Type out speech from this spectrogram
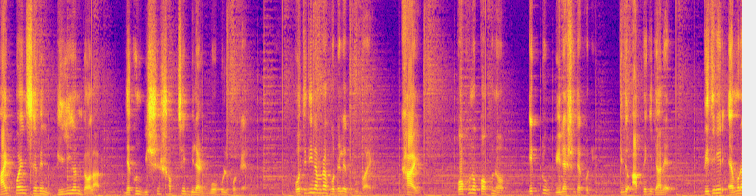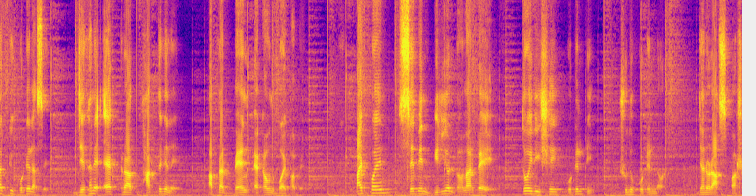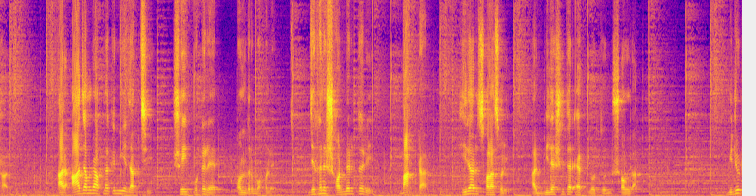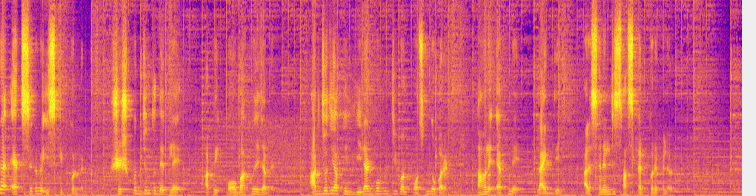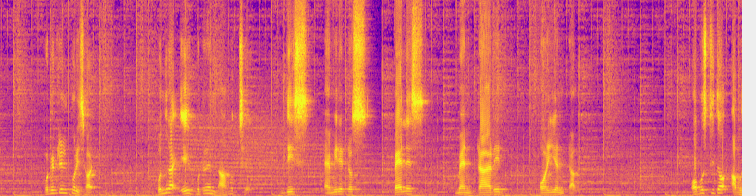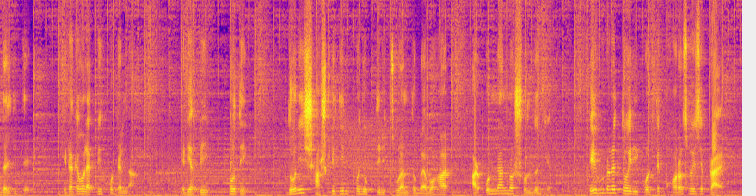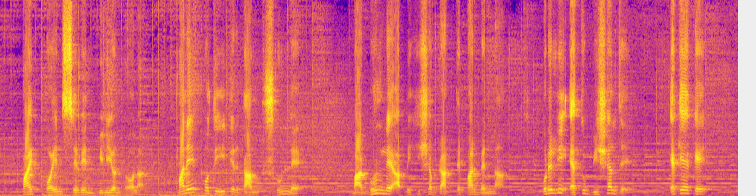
Five point seven billion dollar. দেখুন বিশ্বের সবচেয়ে বিরাট বিলাসবহুল হোটেল। প্রতিদিন আমরা হোটেলে ঘুমাই, খাই, কখনো কখনো একটু বিলাসিতা করি। কিন্তু আপনি কি জানেন, পৃথিবীর এমন একটি হোটেল আছে যেখানে এক রাত থাকতে গেলে আপনার ব্যাংক অ্যাকাউন্ট বয় পাবে। Five point seven billion dollar ব্যয়ে তৈরি সেই হোটেলটি শুধু হোটেল নয় যেন রাজপ্রাসাদ। আর আজ আমরা আপনাকে নিয়ে যাচ্ছি সেই হোটেলের অন্দরমহলে, যেখানে স্বর্ণের তৈরি বাগটার হীরার ছড়াছড়ি আর বিলাসিতার এক নতুন সংজ্ঞা। ভিডিওটা এক সেকেন্ডও স্কিপ করবেন, শেষ পর্যন্ত দেখলে আপনি অবাক হয়ে যাবেন। আর যদি আপনি বিলাসবহুল জীবন পছন্দ করেন, তাহলে এখনই লাইক দিন আর চ্যানেলটি সাবস্ক্রাইব করে ফেলুন। হোটেলটির পরিচয়। বন্ধুরা, এই হোটেলের নাম হচ্ছে this Emirates Palace Mandarin Oriental. অবস্থিত আবুধাবিতে এটা কেবল একটি হোটেল না, এটি একটি প্রতীক। ধনী সাংস্কৃতিক প্রযুক্তির চূড়ান্ত ব্যবহার আর অন্যান্য সৌন্দর্য। এই হোটেলের তৈরি করতে খরচ হয়েছে প্রায় five point seven billion dollar মানে প্রতি ইটের দাম শুনলে বা গুনলে আপনি হিসাব রাখতে পারবেন না। হোটেলটি এত বিশাল যে একে একে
